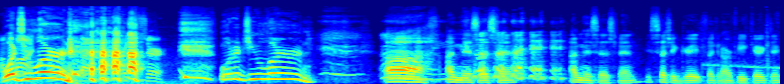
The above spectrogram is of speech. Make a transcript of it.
I'm What'd you fine. Don't learn? worry about it. Thank you, sir. What did you learn? Oh Ah, I miss Esfand. I miss Esfand. He's such a great fucking RP character.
